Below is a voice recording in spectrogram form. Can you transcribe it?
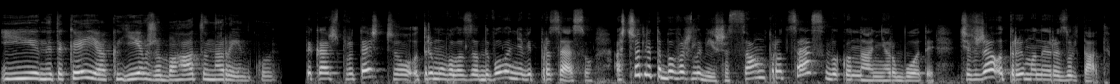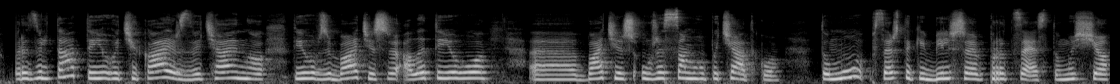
і не таке, як є вже багато на ринку. Ти кажеш про те, що отримувала задоволення від процесу. А що для тебе важливіше? Сам процес виконання роботи чи вже отриманий результат? Результат, ти його чекаєш, звичайно, ти його вже бачиш, але ти його е, бачиш уже з самого початку. Тому все ж таки більше процес, тому що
